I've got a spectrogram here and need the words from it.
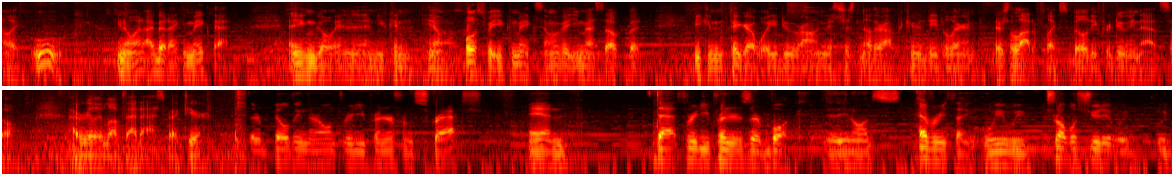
I'm like, ooh, you know what, I bet I can make that. And you can go in and you can, you know, most of it you can make, some of it you mess up, but you can figure out what you do wrong. It's just another opportunity to learn. There's a lot of flexibility for doing that, so I really love that aspect here. They're building their own 3D printer from scratch, and that 3D printer is their book. You know, it's everything. We, we troubleshoot it, we, we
